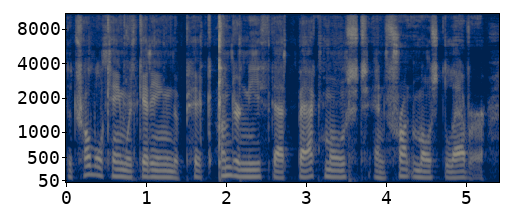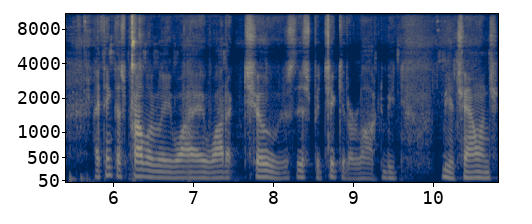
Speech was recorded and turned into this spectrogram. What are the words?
The trouble came with getting the pick underneath that backmost and frontmost lever. I think that's probably why Waddac chose this particular lock to be, be a challenge.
